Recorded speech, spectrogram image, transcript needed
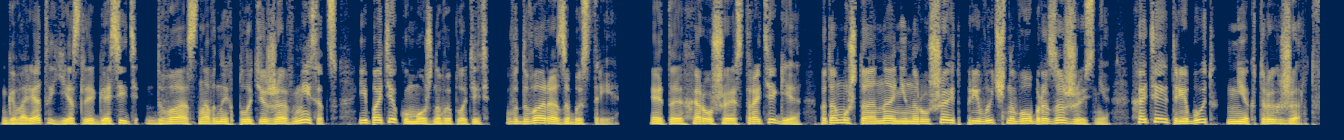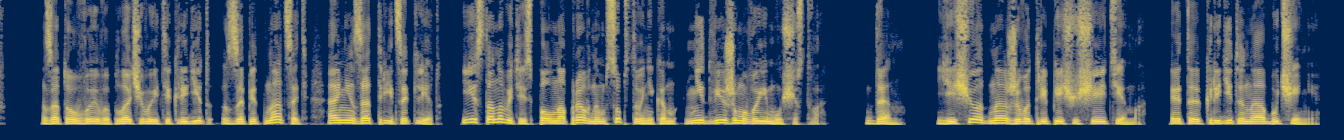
Говорят, если гасить два основных платежа в месяц, ипотеку можно выплатить в два раза быстрее. Это хорошая стратегия, потому что она не нарушает привычного образа жизни, хотя и требует некоторых жертв. Зато вы выплачиваете кредит за 15, а не за 30 лет и становитесь полноправным собственником недвижимого имущества. Дэн, еще одна животрепещущая тема это кредиты на обучение.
